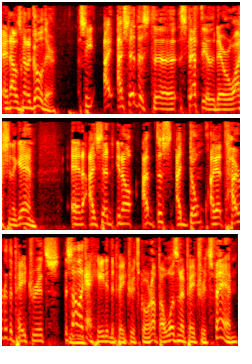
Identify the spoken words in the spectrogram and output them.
and I was going to go there. See, I, I said this to Steph the other day. We were watching the game, and I said, you know, I just, I don't, I got tired of the Patriots. It's not mm-hmm. like I hated the Patriots growing up. I wasn't a Patriots fan,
